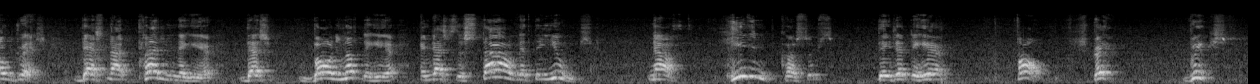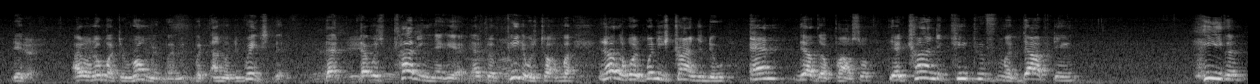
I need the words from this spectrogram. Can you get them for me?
of dress. That's not plaiting the hair, that's balling up the hair, and that's the style that they used. Now, heathen customs, they let the hair fall straight. Greeks did it. I don't know about the Roman women, but I know the Greeks did it. That, that was plaiting the hair. That's what Peter was talking about. In other words, what he's trying to do, and the other apostle, they're trying to keep you from adopting heathen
